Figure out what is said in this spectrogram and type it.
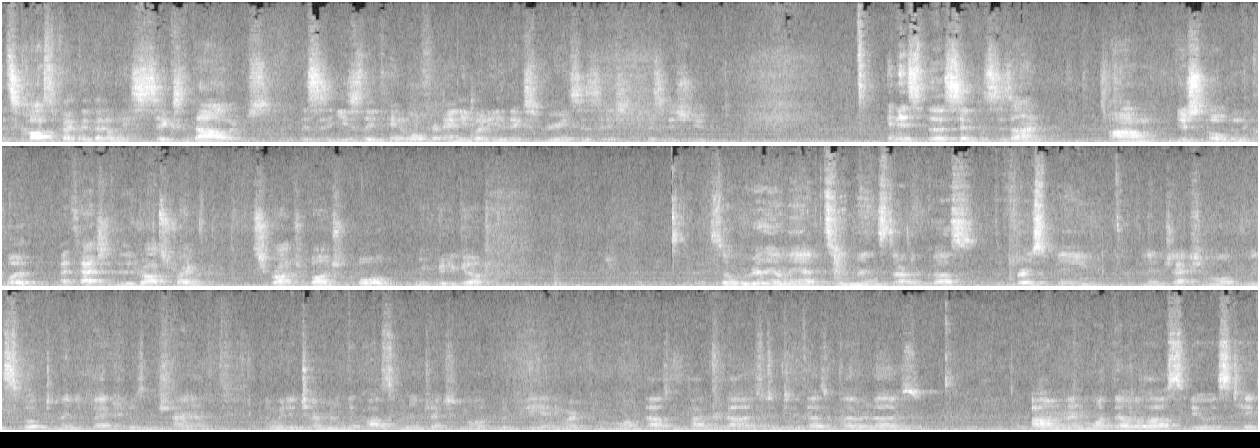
It's cost effective at only $6. This is easily attainable for anybody that experiences this issue. And it's the simplest design. Um, you just open the clip, attach it to the drawstring, scrunch, bunch, pull, and you're good to go. So we really only have two main startup costs. The first being an injection mold. We spoke to manufacturers in China, and we determined the cost of an injection mold would be anywhere from $1,500 to $2,500. Um, and what that would allow us to do is take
